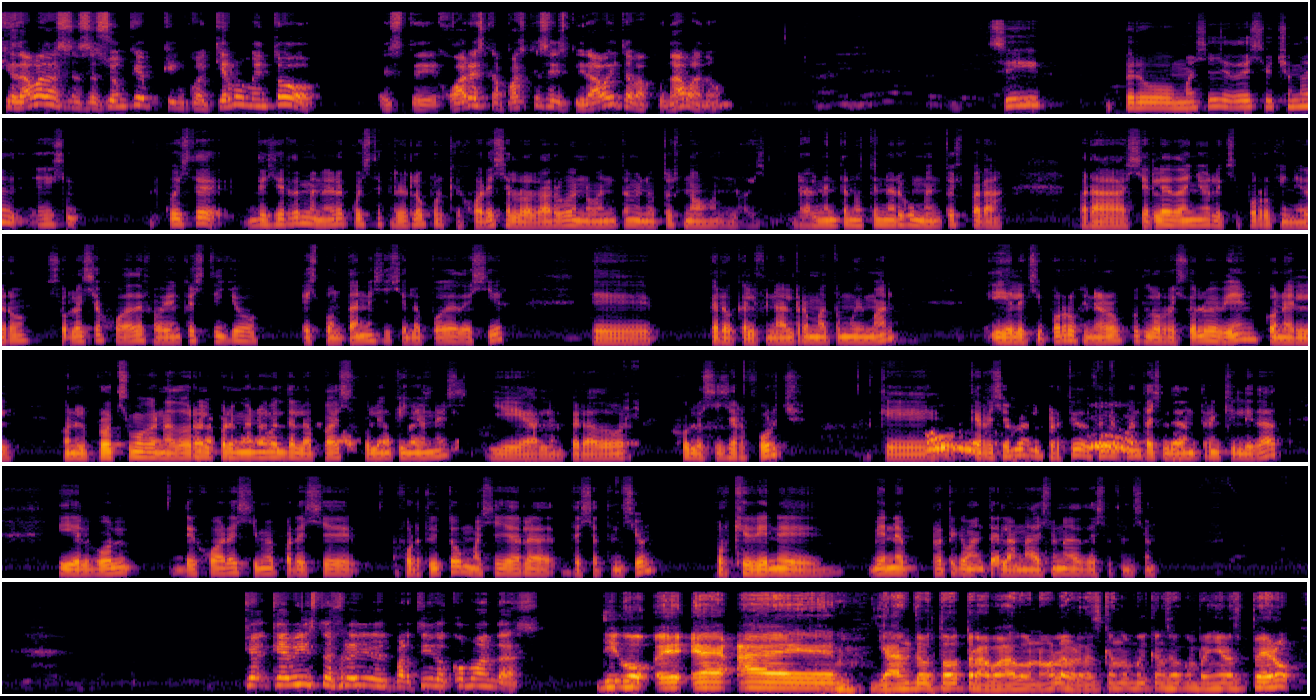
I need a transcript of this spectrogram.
que daba la sensación que, que en cualquier momento este, Juárez capaz que se inspiraba y te vacunaba, ¿no? Sí, pero más allá de eso, Chema, cuesta, de cierta manera cuesta creerlo porque Juárez a lo largo de 90 minutos no, no realmente no tiene argumentos para, para hacerle daño al equipo rojinegro. Solo esa jugada de Fabián Castillo espontánea, si se le puede decir, eh, pero que al final remata muy mal. Y el equipo rojinegro pues lo resuelve bien con el, con el próximo ganador al Premio Nobel de la Paz, Julián Quiñones, y al emperador Julio César Furch que, que resuelven el partido, a fin de cuentas le dan tranquilidad y el gol de Juárez sí me parece fortuito, más allá de la desatención, porque viene, viene prácticamente de la nada, es una desatención. ¿Qué, qué viste, Freddy, del partido? ¿Cómo andas? Digo, eh, eh, eh, ya ando todo trabado, ¿no? La verdad es que ando muy cansado, compañeros, pero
